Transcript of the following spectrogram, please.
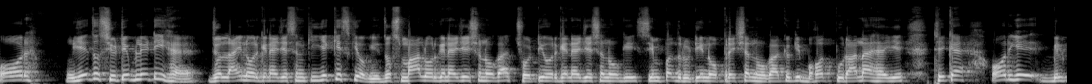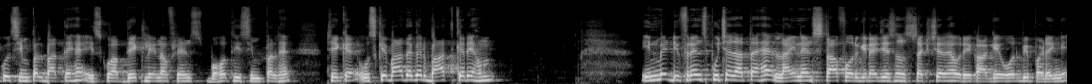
और ये जो सुटेबिलिटी है, जो लाइन ऑर्गेनाइजेशन की, ये किसकी होगी? जो स्मॉल ऑर्गेनाइजेशन होगा, छोटी ऑर्गेनाइजेशन होगी सिंपल रूटीन ऑपरेशन होगा, क्योंकि बहुत पुराना है ये। ठीक है? और ये बिल्कुल सिंपल बातें हैं, इसको आप देख लेना फ्रेंड्स बहुत ही सिंपल है। ठीक है? उसके बाद अगर बात करें हम इनमें डिफरेंस पूछा जाता है। Line and staff organisation structure है और एक आगे और भी पढ़ेंगे।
